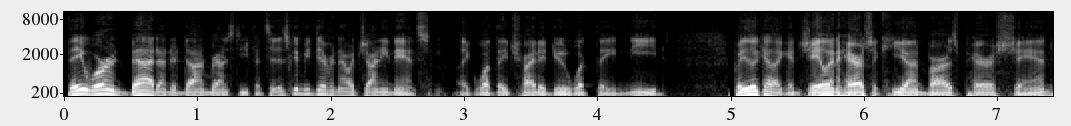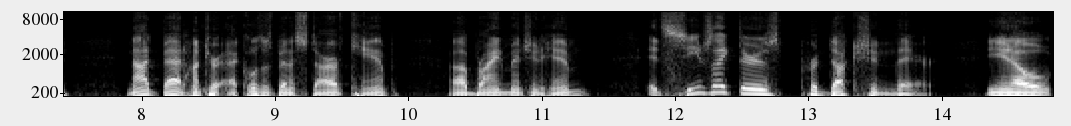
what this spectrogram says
they weren't bad under Don Brown's defense. It is going to be different now with Johnny Nansen, like what they try to do, what they need. But you look at like a Jalen Harris, a Kyon Barrs, Paris Shand, not bad. Hunter Eccles has been a star of camp. Uh, Brian mentioned him. It seems like there's production there, you know.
